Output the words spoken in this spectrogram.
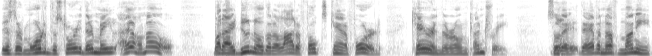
is there more to the story? There may I don't know, but I do know that a lot of folks can't afford care in their own country, so yeah. they they have enough money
